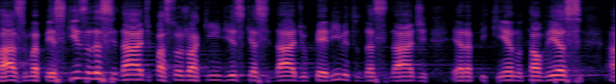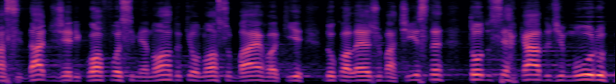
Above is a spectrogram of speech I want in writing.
faz uma pesquisa da cidade, pastor Joaquim diz que a cidade, o perímetro da cidade era pequeno, talvez a cidade de Jericó fosse menor do que o nosso bairro aqui do Colégio Batista, todo cercado de muro,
